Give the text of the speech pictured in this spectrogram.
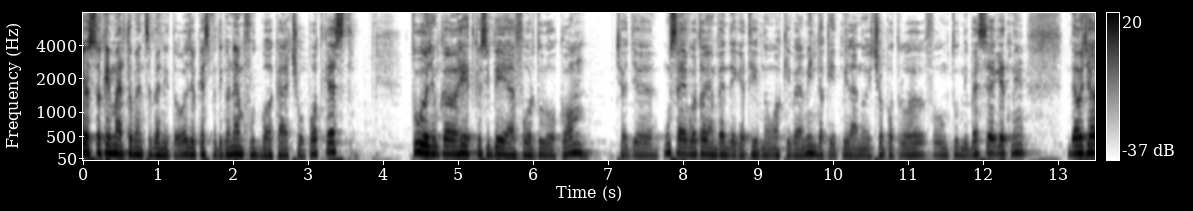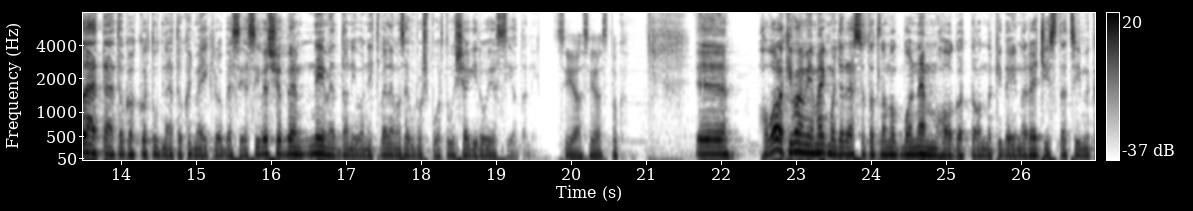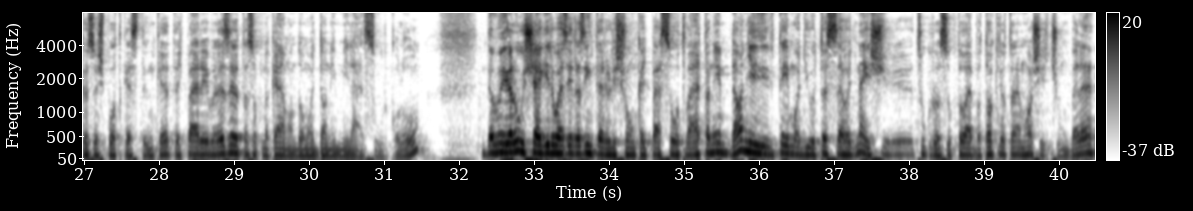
Sziasztok, én Márta Bence Benito vagyok, ez pedig a Nem Futball Kácsó Podcast. Túl vagyunk a hétközi BL fordulókon, úgyhogy uh, muszáj volt olyan vendéget hívnom, akivel mind a két milánói csapatról fogunk tudni beszélgetni, de hogyha látnátok, akkor tudnátok, hogy melyikről beszél szívesebben. Német Dani van itt velem, az Eurosport újságírója. Szia, Dani! Szia, sziasztok! Uh, ha valaki valamilyen megmagyarázhatatlanokból nem hallgatta annak idején a Regista című közös podcastünket egy pár évvel ezelőtt, azoknak elmondom, hogy Dani Milán szurkoló. De mivel újságíró, ezért az interről is fogunk egy pár szót váltani, de annyi téma gyűlt össze, hogy ne is cukrozzuk tovább a taknyot, hanem hasítsunk bele.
